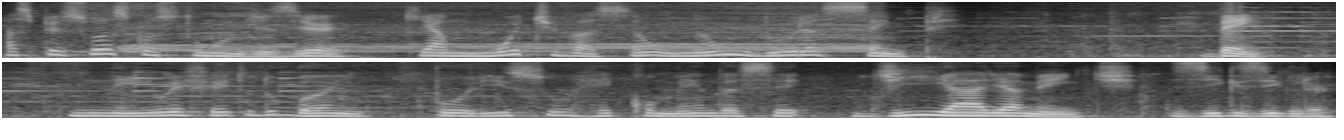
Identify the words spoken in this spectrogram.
As pessoas costumam dizer que a motivação não dura sempre. Bem, nem o efeito do banho, por isso recomenda-se diariamente. Zig Ziglar.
